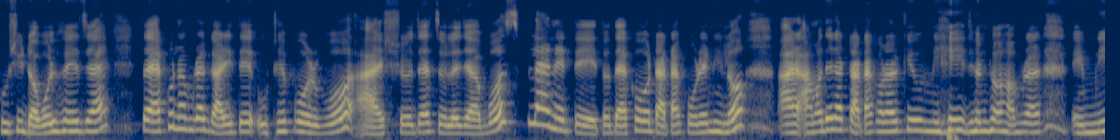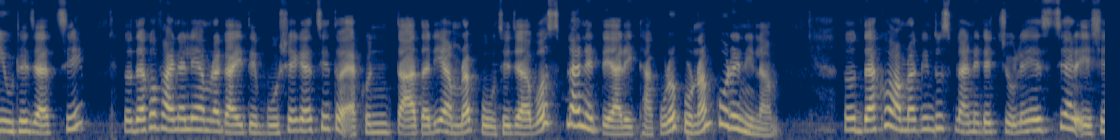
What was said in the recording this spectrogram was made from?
খুশি ডবল হয়ে যায়। তো এখন আমরা গাড়িতে উঠে পড়ব আর সোজা চলে যাব স্প্ল্যানেটে তো দেখো, ও টাটা করে নিল। আর আমাদের আর টাটা করার কেউ নেই, এই জন্য আমরা এমনি উঠে যাচ্ছি। তো দেখো ফাইনালি আমরা গাড়িতে বসে গেছি, তো এখন তাড়াতাড়ি আমরা পৌঁছে যাব স্প্ল্যানেটে আর এই ঠাকুরও প্রণাম করে নিলাম। তো দেখো আমরা কিন্তু স্প্ল্যানেটে চলে এসেছি আর এসে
